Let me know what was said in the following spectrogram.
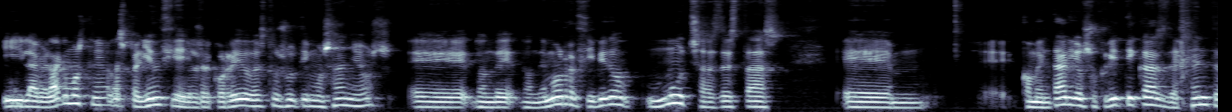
Y la verdad que hemos tenido la experiencia y el recorrido de estos últimos años, eh, donde, donde hemos recibido muchas de estas eh, eh, comentarios o críticas de gente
